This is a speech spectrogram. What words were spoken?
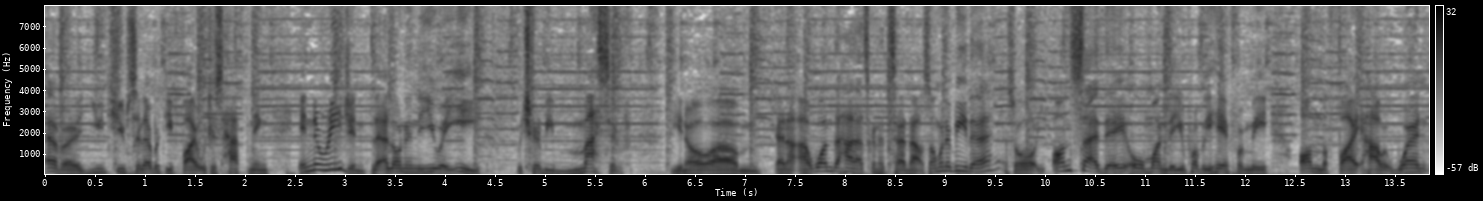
ever YouTube celebrity fight, which is happening in the region, let alone in the UAE, which is going to be massive. You know, um, and I, wonder how that's going to turn out. So I'm going to be there. So on Saturday or Monday, you'll probably hear from me on the fight, how it went,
